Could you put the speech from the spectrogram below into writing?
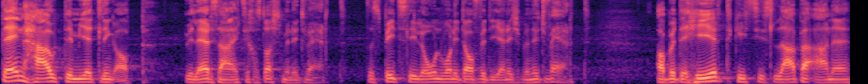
dann haut der Mietling ab. Weil er sagt sich, also das ist mir nicht wert. Das bisschen Lohn, den ich hier verdiene, ist mir nicht wert. Aber der Hirt gibt sein Leben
